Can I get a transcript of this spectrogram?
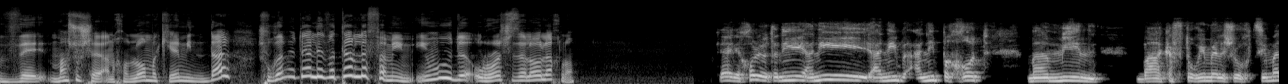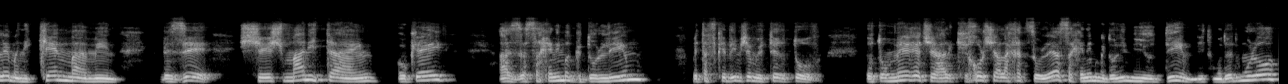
ומשהו שאנחנו לא מכירים מנדל, שהוא גם יודע לוותר לפעמים, אם הוא, יודע, הוא רואה שזה לא הולך לו. כן, יכול להיות. אני, אני, אני, אני פחות מאמין בכפתורים האלה שלוחצים עליהם, אני כן מאמין בזה שיש money time, אוקיי? אז השחקנים הגדולים מתפקדים שם יותר טוב. זאת אומרת שככל שהלחץ עולה, השחקנים הגדולים יודעים להתמודד מולו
